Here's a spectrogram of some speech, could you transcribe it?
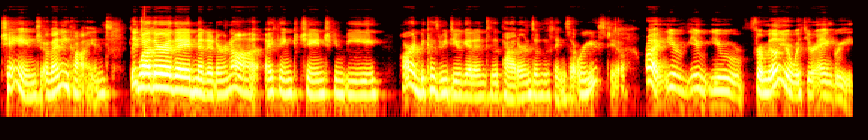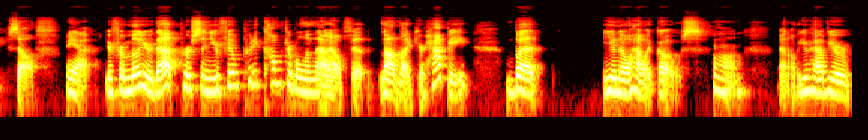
change of any kind, They do. whether they admit it or not. I think change can be hard because we do get into the patterns of the things that we're used to. right, you you you're familiar with your angry self. Yeah. you're familiar that person you feel pretty comfortable in that outfit not like you're happy but you know how it goes Uh-huh. you know you have your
